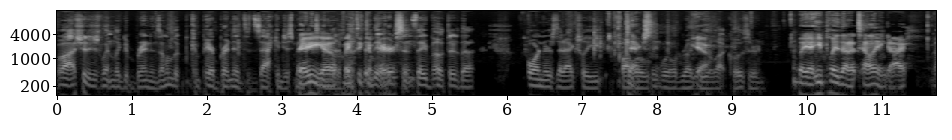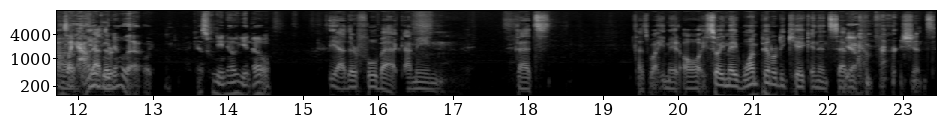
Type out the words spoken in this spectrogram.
Well, I should have just went and looked at Brendan's. I'm gonna look, compare Brendan's and Zach and just make There you go. Make the comparison. since they both are the foreigners that actually follow Actually, world rugby yeah. a lot closer. but yeah, he played that Italian guy. I was Uh, like, how yeah, did you know that? Like, I guess when you know, you know. Yeah, they're fullback. I mean, that's that's why he made all. So he made one penalty kick and then seven Yeah. conversions.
